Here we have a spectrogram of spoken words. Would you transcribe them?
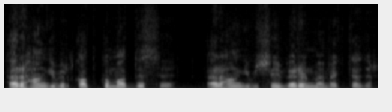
Herhangi bir katkı maddesi, herhangi bir şey verilmemektedir.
